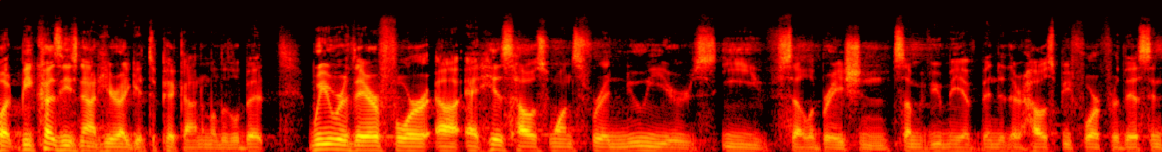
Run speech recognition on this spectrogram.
But because he's not here, I get to pick on him a little bit. We were there for uh, at his house once for a New Year's Eve celebration. Some of you may have been to their house before for this, and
